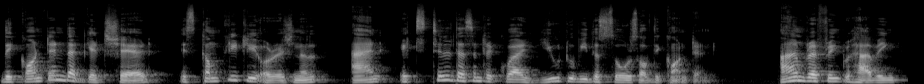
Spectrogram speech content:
the content that gets shared is completely original and it still doesn't require you to be the source of the content. I am referring to having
